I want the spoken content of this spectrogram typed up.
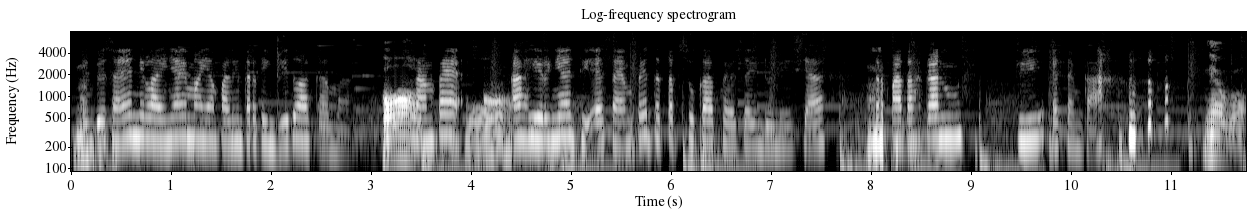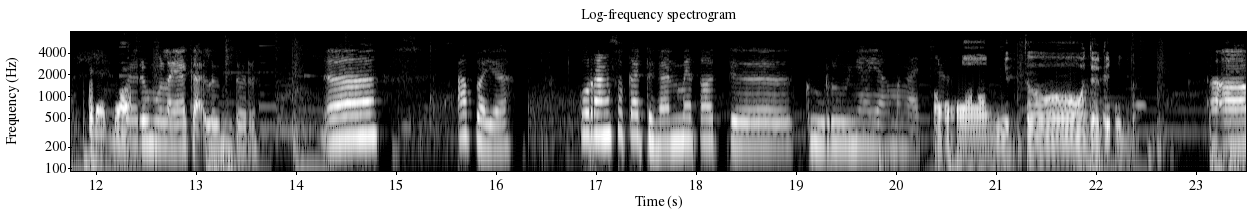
Dan Hmm. biasanya nilainya emang yang paling tertinggi itu agama. Oh. Sampai oh. akhirnya di SMP tetap suka bahasa Indonesia, Hmm. terpatahkan di SMK. Kenapa? Baru mulai agak luntur. Eh, apa ya? Kurang suka dengan metode gurunya yang mengajar. Oh, gitu. Jadi Eh,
